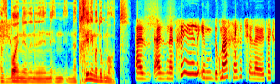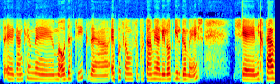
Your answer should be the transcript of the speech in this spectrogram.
אז בואי נ, נ, נ, נתחיל עם הדוגמאות. אז, אז נתחיל עם דוגמה אחרת של אה, טקסט אה, גם כן אה, מאוד עתיק, זה האפוס המסופוטמי עלילות גילגמש. שנכתב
